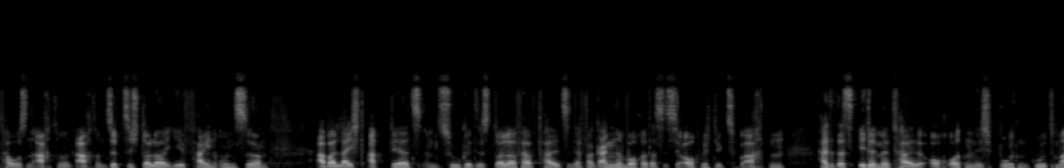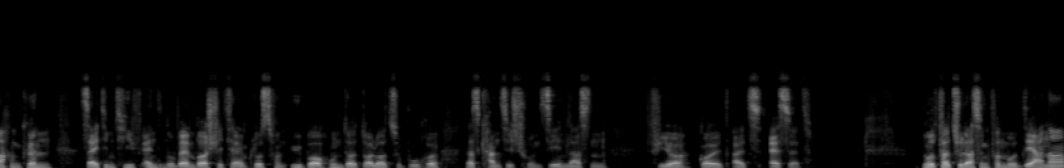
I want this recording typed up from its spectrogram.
1878 Dollar je Feinunze aber leicht abwärts im Zuge des Dollarverfalls in der vergangenen Woche, das ist ja auch wichtig zu beachten, hatte das Edelmetall auch ordentlich Boden gut machen können. Seit dem Tief Ende November steht hier ein Plus von über 100 Dollar zu Buche. Das kann sich schon sehen lassen für Gold als Asset. Notfallzulassung von Moderna.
